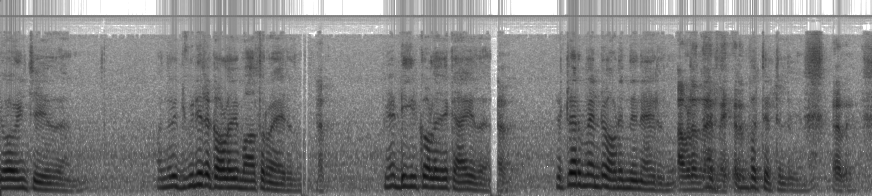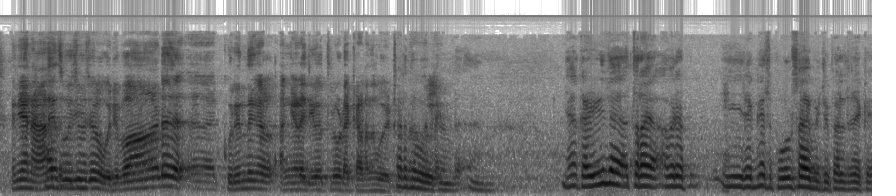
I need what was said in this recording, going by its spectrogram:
ജോയിൻ ചെയ്തതാണ്. അന്നൊരു ജൂനിയർ കോളേജ് മാത്രമായിരുന്നു. പിന്നെ ഡിഗ്രി കോളേജൊക്കെ ആയതാണ് റിട്ടയർമെന്റും അവിടെ നിന്നായിരുന്നു. അതെ. ഞാൻ. ആദ്യം സൂചിപ്പിച്ച ഒരുപാട് കുരുന്നുകൾ അങ്ങയുടെ ജീവിതത്തിലൂടെ കടന്നു പോയിട്ടുണ്ട് കടന്നു പോയിട്ടുണ്ട് ഞാൻ കഴിയുന്ന അത്ര അവരെ ഈ രംഗത്ത് പ്രോത്സാഹിപ്പിച്ചു പലരെയൊക്കെ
